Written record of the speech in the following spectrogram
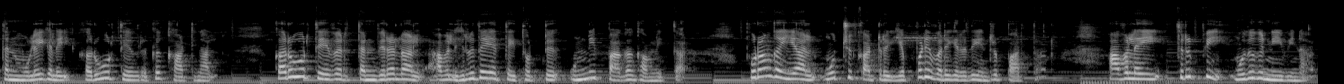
தன் முளைகளை கருவூர் தேவருக்கு காட்டினாள். கருவூர் தேவர் தன் விரலால் அவள் இருதயத்தை தொட்டு உன்னிப்பாக கவனித்தார். புறங்கையால் மூச்சுக்காற்று எப்படி வருகிறது என்று பார்த்தார். அவளை திருப்பி முதுகு நீவினார்.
